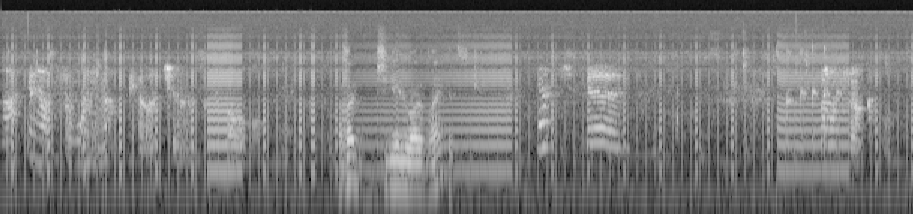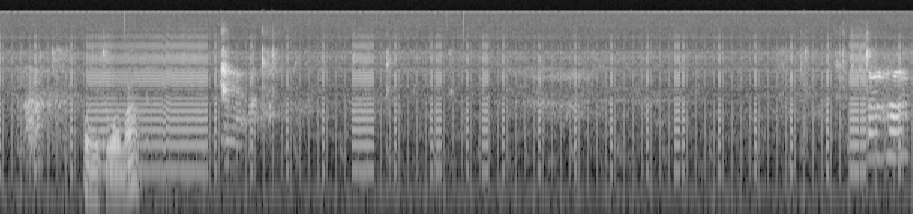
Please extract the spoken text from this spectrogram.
Knocking unconscious soul. I thought she gave you a lot of blankets. Yeah, she did. We need to warm up. Yeah. Uh-huh.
